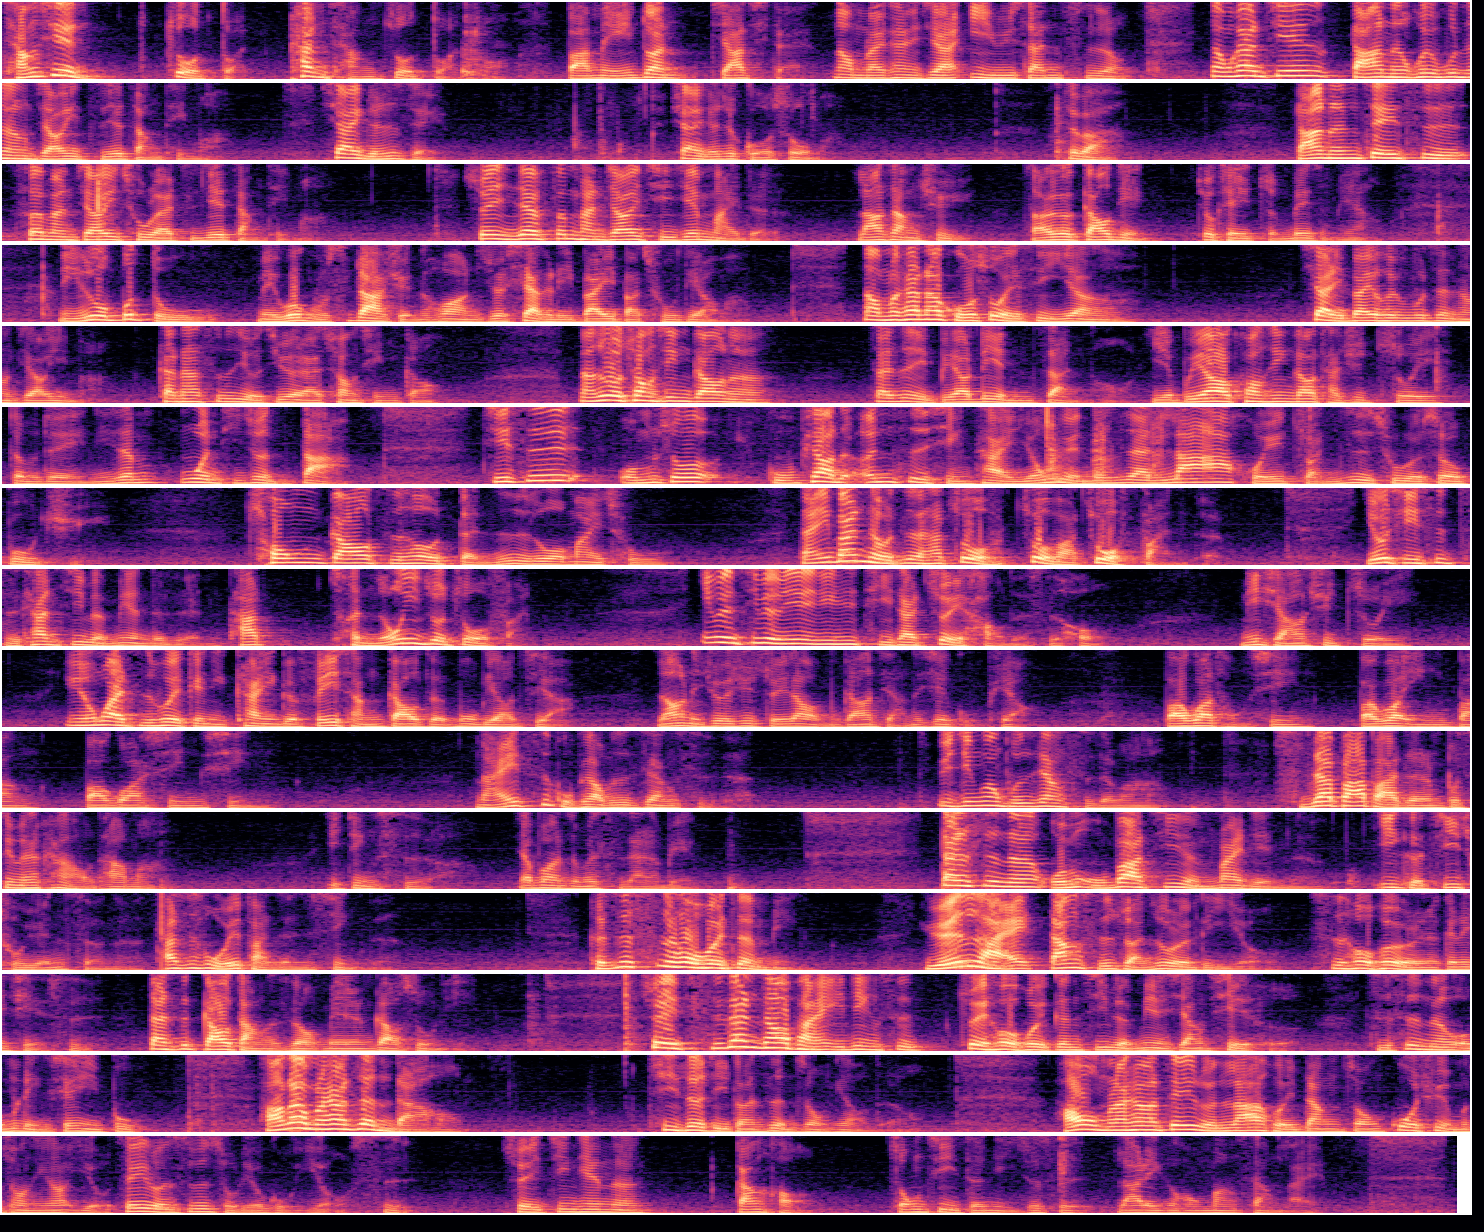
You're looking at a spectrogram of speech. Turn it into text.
长线做短，看长做短哦，把每一段加起来。那我们来看一下一鱼三吃哦。那我们看今天达能恢复正常交易直接涨停嘛？下一个是谁？下一个就国硕嘛，对吧？达能这一次分盘交易出来直接涨停嘛，所以你在分盘交易期间买的拉上去，找一个高点就可以准备怎么样？你如果不赌美国股市大选的话，你就下个礼拜一把出掉嘛。那我们看它国硕也是一样啊，下礼拜一恢复正常交易嘛，看它是不是有机会来创新高。那如果创新高呢，在这里不要恋战哦，也不要创新高才去追，对不对？你这问题就很大。其实我们说股票的 N 字形态，永远都是在拉回转日出的时候布局，冲高之后等日落卖出。但一般投资人他做做法做反的，尤其是只看基本面的人，他很容易做做反，因为基本面一定是题材最好的时候，你想要去追，因为外资会给你看一个非常高的目标价，然后你就会去追到我们刚刚讲那些股票，包括统芯，包括银邦，包括星星。哪一只股票不是这样子的？郁金光不是这样死的吗？死在八百的人不是因为他看好他吗？一定是啊，要不然怎么会死在那边？但是呢，我们五霸基本卖点呢，一个基础原则呢，它是违反人性的。可是事后会证明，原来当时转弱的理由，事后会有人跟你解释。但是高档的时候没人告诉你，所以实战操盘一定是最后会跟基本面相切合。只是呢，我们领先一步。好，那我们看正达哈。汽车集团是很重要的哦。好，我们来看到这一轮拉回当中，过去有没有创新高？有。这一轮是不是主流股？有，是。所以今天呢，刚好中继整理，就是拉了一根红棒上来。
